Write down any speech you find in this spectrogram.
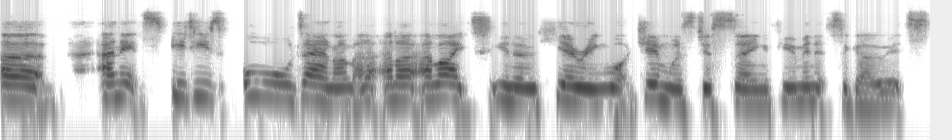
Uh, and it's it is all down. I'm, and I, I liked you know hearing what Jim was just saying a few minutes ago. It's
